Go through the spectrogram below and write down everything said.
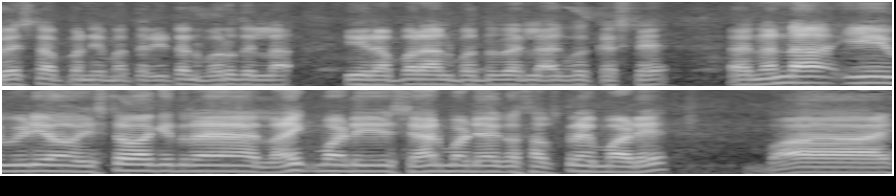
ವೇಸ್ಟ್ ಆಫ್ ಮನಿ ಮತ್ತು ರಿಟರ್ನ್ ಬರೋದಿಲ್ಲ. ಈ ರಬ್ಬರ್ ಹಾಲು ಬದ್ಧದಲ್ಲಿ ಆಗಬೇಕಷ್ಟೇ. ನನ್ನ ಈ ವಿಡಿಯೋ ಇಷ್ಟವಾಗಿದ್ದರೆ ಲೈಕ್ ಮಾಡಿ ಶೇರ್ ಮಾಡಿ ಹಾಗೂ ಸಬ್ಸ್ಕ್ರೈಬ್ ಮಾಡಿ. ಬಾಯ್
